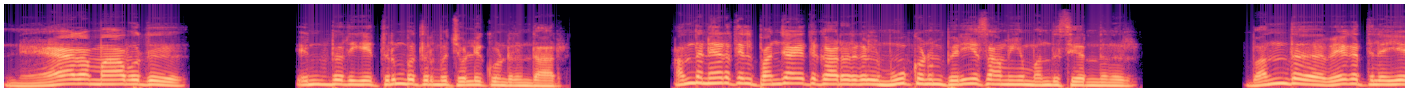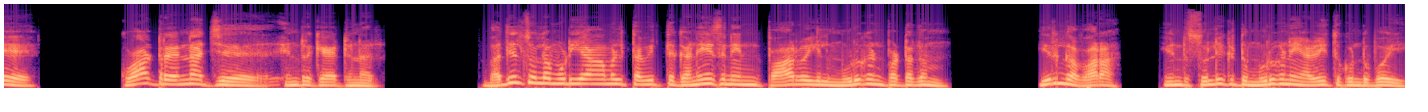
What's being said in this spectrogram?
நேரமாவது என்பதையே திரும்ப திரும்ப சொல்லிக் கொண்டிருந்தார். அந்த நேரத்தில் பஞ்சாயத்துக்காரர்கள் மூக்கனும் பெரியசாமியும் வந்து சேர்ந்தனர். வந்த வேகத்திலேயே குவார்டர் என்னாச்சு என்று கேட்டனர். பதில் சொல்ல முடியாமல் தவித்த கணேசனின் பார்வையில் முருகன் பட்டதும் இருங்க வரான் என்று சொல்லிக்கிட்டு முருகனை அழைத்து கொண்டு போய்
